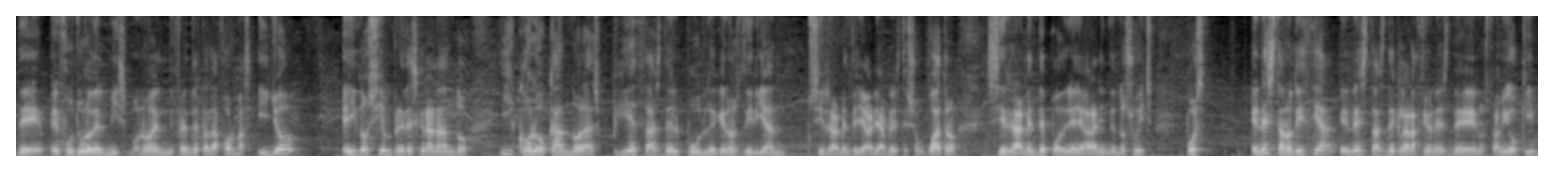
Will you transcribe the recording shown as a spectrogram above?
del futuro del mismo, ¿no? En diferentes plataformas. Y yo he ido siempre desgranando y colocando las piezas del puzzle que nos dirían si realmente llegaría a PlayStation 4, si realmente podría llegar a Nintendo Switch. Pues en esta noticia, en estas declaraciones de nuestro amigo Kim,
